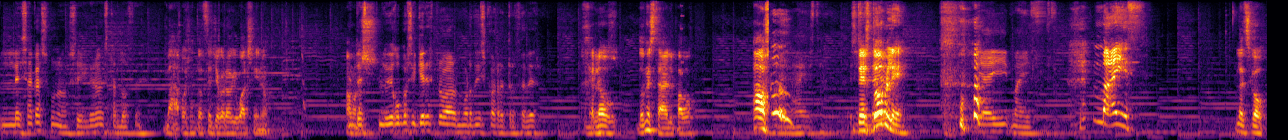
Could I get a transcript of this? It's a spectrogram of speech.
Le sacas uno, sí, creo que está al 12. Va, pues entonces yo creo que igual sí, ¿no? Vámonos. Entonces, lo digo por si quieres probar mordisco a retroceder. Hello. ¿Dónde está el pavo? ¡Ah, os- Ahí está. ¡Desdoble! Y ahí, maíz. ¡Maíz! Let's go.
